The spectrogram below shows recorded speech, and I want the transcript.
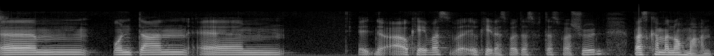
Ähm, und dann, ähm, äh, okay, was, okay, das war, das, das war schön. Was kann man noch machen?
